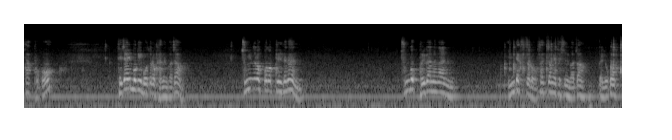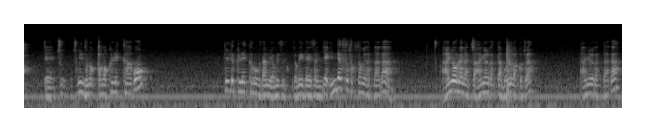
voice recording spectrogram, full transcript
싹 보고 디자인 보기 모드로 가는 거죠. 주민등록번호 필드는 중복 불가능한 인덱스로 설정해 주시는 거죠. 그러니까 요거 이제 주, 주민등록번호 클릭하고 필드 클릭하고 그 다음에 여기서 여기에 대해서 이제 인덱스 속성을 갖다가 아니오로 해놨죠 아니오를 갖다 뭘로 바꿔줘요 아니오를 갖다가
